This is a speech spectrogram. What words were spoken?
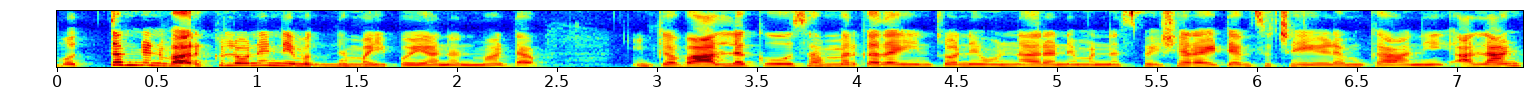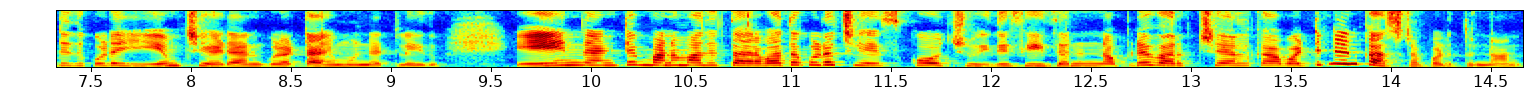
మొత్తం నేను వర్క్‌లోనే నిమగ్నం అయిపోయాననమాట. ఇంకా వాళ్ళకు సమ్మర్ కదా ఇంట్లోనే ఉన్నారని మన స్పెషల్ ఐటమ్స్ చేయడం కానీ, అలాంటిది కూడా ఏం చేయడానికి కూడా టైం ఉండట్లేదు. ఏంటంటే మనం అది తర్వాత కూడా చేసుకోవచ్చు. ఇది సీజన్ ఉన్నప్పుడే వర్క్ చేయాలి కాబట్టి నేను కష్టపడుతున్నాను.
